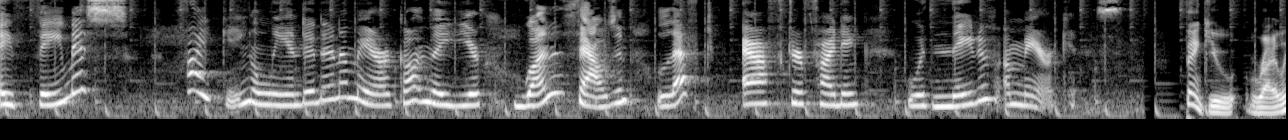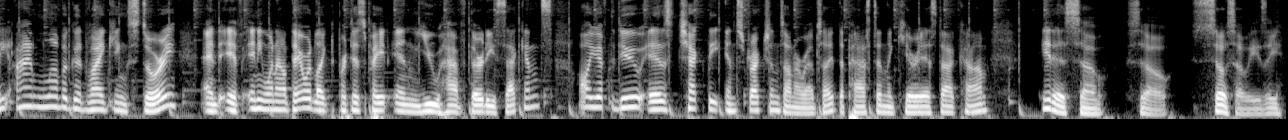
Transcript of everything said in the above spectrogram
a famous Viking, landed in America in the year 1000, left after fighting with Native Americans. Thank you, Riley. I love a good Viking story. And if anyone out there would like to participate in You Have 30 Seconds, all you have to do is check the instructions on our website, thepastandthecurious.com. It is so, so, so, so easy.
